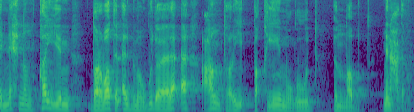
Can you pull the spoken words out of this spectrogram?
إن إحنا نقيم ضربات القلب موجودة ولا لأ عن طريق تقييم وجود النبض من عدمه.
